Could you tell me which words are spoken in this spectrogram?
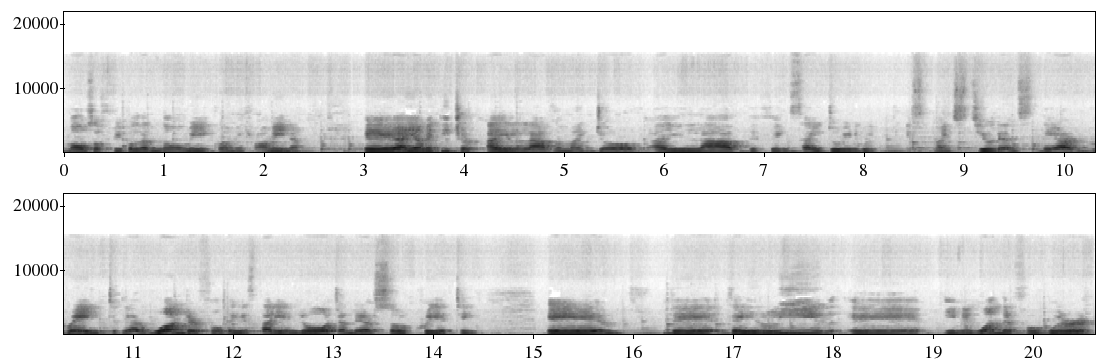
most of people that know me call me Romina. Uh, I am a teacher. I love my job. I love the things I do with my students. They are great. They are wonderful. They study a lot and they are so creative. Um, they, they live uh, in a wonderful world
